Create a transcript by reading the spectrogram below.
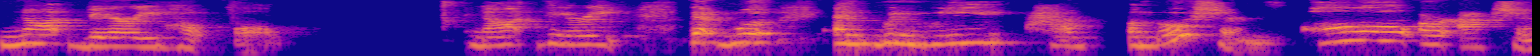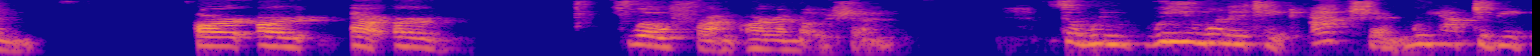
not very helpful. Not very, that will, and when we have emotions, all our actions are, are, are, are flow from our emotions. So when we want to take action, we have to be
